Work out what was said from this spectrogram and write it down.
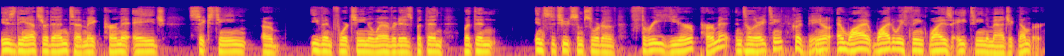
Is the answer then to make permit age 16 or even 14 or wherever it is, but then, but then institute some sort of three year permit until they're 18? Could be. You know, and why, why do we think, why is 18 a magic number?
